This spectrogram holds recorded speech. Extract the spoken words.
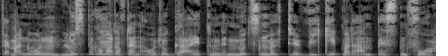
Wenn man nun Lust bekommen hat auf deinen Autoguide und den nutzen möchte, wie geht man da am besten vor?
